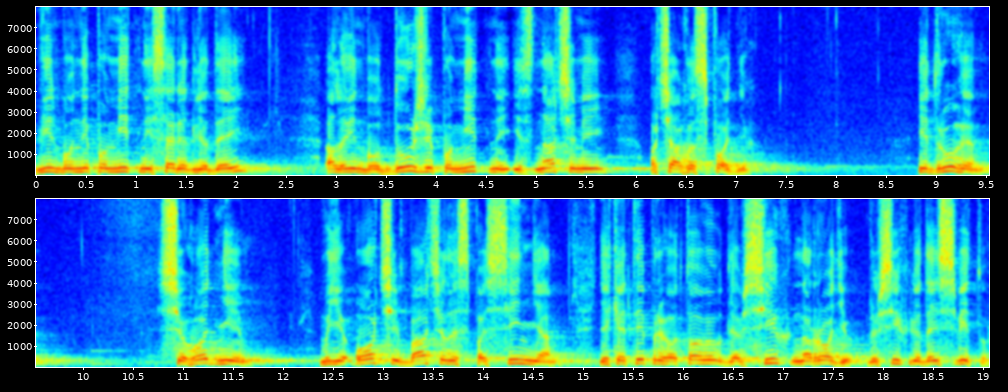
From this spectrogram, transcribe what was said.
Він був непомітний серед людей, але він був дуже помітний і значимий в очах Господніх. І друге, сьогодні мої очі бачили спасіння, яке ти приготовив для всіх народів, для всіх людей світу.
